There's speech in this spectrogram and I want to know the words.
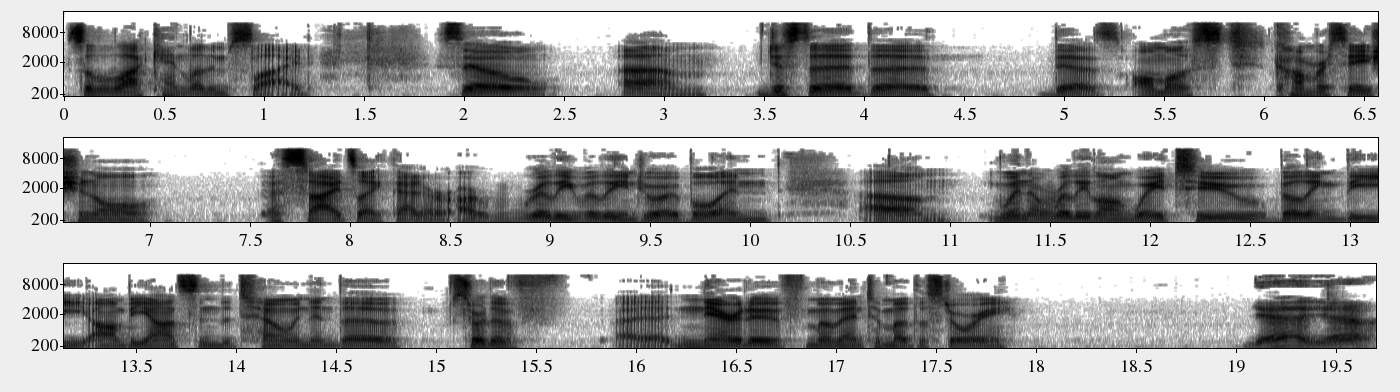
so the law can't let him slide. So um, just the the the almost conversational asides like that are, are really really enjoyable and um, went a really long way to building the ambiance and the tone and the sort of uh, narrative momentum of the story. Yeah, yeah.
